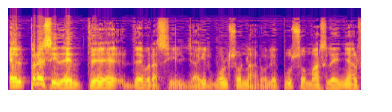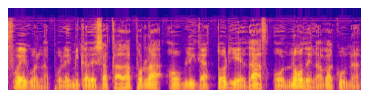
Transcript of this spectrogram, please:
El presidente de Brasil, Jair Bolsonaro, le puso más leña al fuego en la polémica desatada por la obligatoriedad o no de la vacuna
